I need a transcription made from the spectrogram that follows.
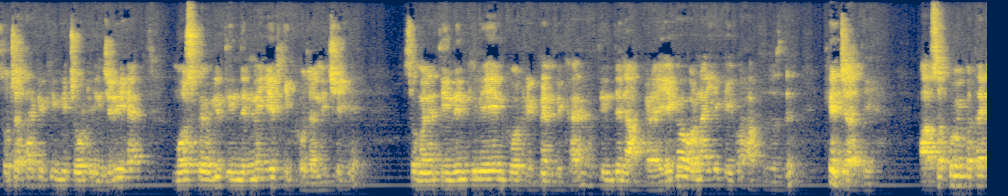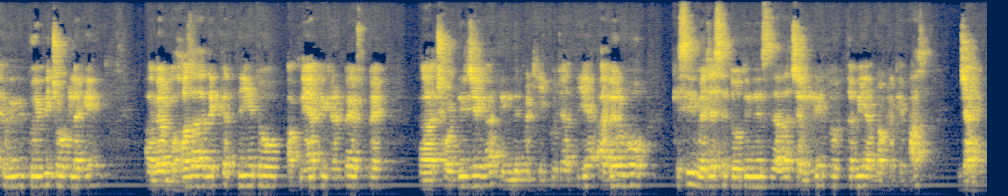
सोचा था क्योंकि इनकी चोट इंजरी है। मोस्ट प्रोबेबली तीन दिन में ये ठीक हो जानी चाहिए। सो so, मैंने तीन दिन के लिए इनको ट्रीटमेंट लिखा है तीन दिन आप कराइएगा वरना ये कई बार हफ़्ते दस दिन खिंच जाती है। आप सबको भी पता है कभी भी कोई भी चोट लगे अगर बहुत ज़्यादा दिक्कत नहीं है तो अपने आप ही घर पे उस पर छोड़ दीजिएगा। तीन दिन में ठीक हो जाती है। अगर वो किसी वजह से दो तीन दिन से ज़्यादा चल रही है तो तभी आप डॉक्टर के पास जाए।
